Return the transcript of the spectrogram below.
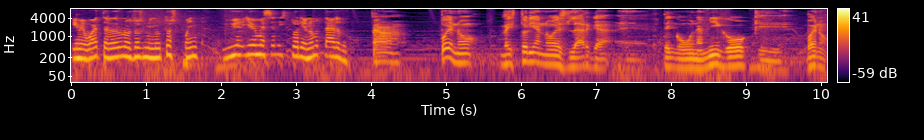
y me voy a tardar unos dos minutos, cuenta. Yo, yo me sé la historia, no me tardo. Ah, bueno, la historia no es larga. Eh, tengo un amigo que, bueno,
